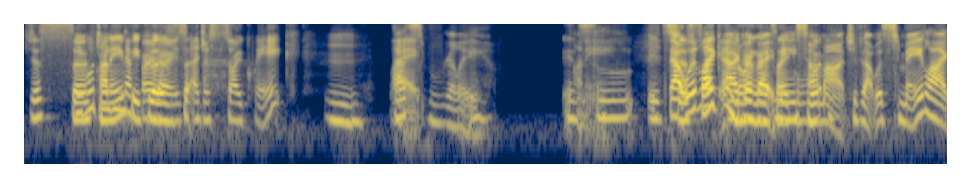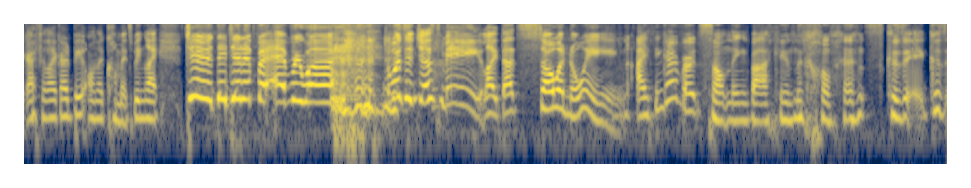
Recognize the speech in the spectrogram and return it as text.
just so people funny because photos are just so quick. Like, That's really it's l- it's that just, would like, annoying. aggravate like, me so what- much if that was to me. Like I feel like I'd be on the comments being like, "Dude, they did it for everyone. it wasn't just me." Like that's so annoying. I think I wrote something back in the comments because because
